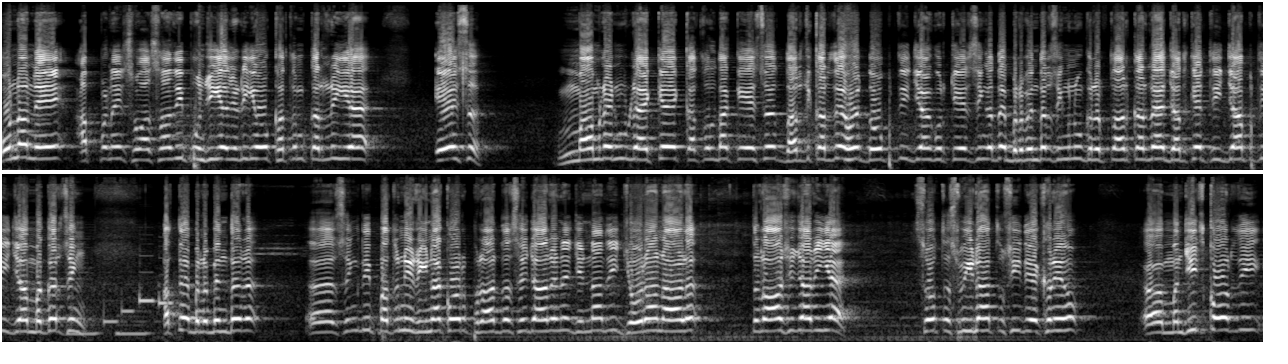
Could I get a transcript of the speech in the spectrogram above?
ਉਹਨਾਂ ਨੇ ਆਪਣੇ ਸਵਾਸਾਂ ਦੀ ਪੂੰਜੀ ਹੈ ਜਿਹੜੀ ਉਹ ਖਤਮ ਕਰ ਲਈ ਹੈ। ਇਸ ਮਾਮਲੇ ਨੂੰ ਲੈ ਕੇ ਕਤਲ ਦਾ ਕੇਸ ਦਰਜ ਕਰਦੇ ਹੋਏ ਦੋ ਭਤੀਜਿਆਂ, ਗੁਰਚੇਤ ਸਿੰਘ ਅਤੇ ਬਲਵਿੰਦਰ ਸਿੰਘ ਨੂੰ ਗ੍ਰਿਫਤਾਰ ਕਰ ਲਿਆ, ਜਦਕਿ ਤੀਜਾ ਭਤੀਜਾ ਮਗਰ ਸਿੰਘ ਅਤੇ ਬਲਵਿੰਦਰ ਸਿੰਘ ਦੀ ਪਤਨੀ ਰੀਨਾ ਕੌਰ ਫਰਾਰ ਦੱਸੇ ਜਾ ਰਹੇ ਨੇ, ਜਿਨ੍ਹਾਂ ਦੀ ਜੋਰਾਂ ਨਾਲ ਤਲਾਸ਼ ਜਾਰੀ ਹੈ। ਸੋ ਤਸਵੀਰਾਂ ਤੁਸੀਂ ਦੇਖ ਰਹੇ ਹੋ। ਮਨਜੀਤ ਕੌਰ ਦੀ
